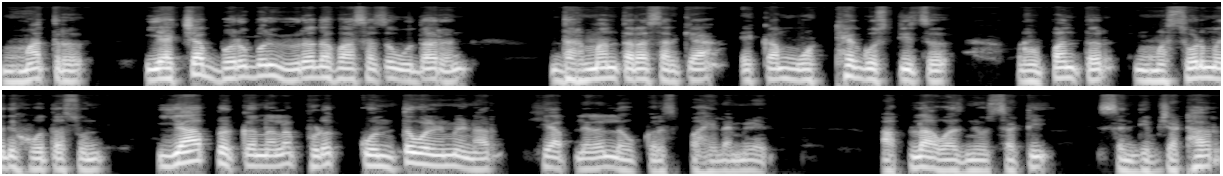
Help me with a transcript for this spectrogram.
मात्र याच्या बरोबर विरोधाभासाचं उदाहरण धर्मांतरासारख्या एका मोठ्या गोष्टीचं रूपांतर मसोडमध्ये होत असून या प्रकरणाला पुढं कोणतं वळण मिळणार हे आपल्याला लवकरच पाहायला मिळेल. आपला आवाज न्यूजसाठी संदीप जठार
